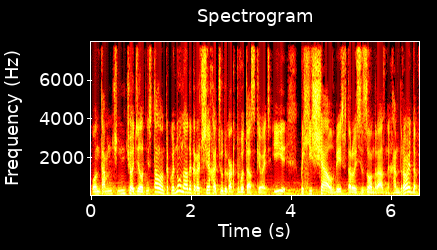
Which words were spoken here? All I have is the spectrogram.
он там ничего делать не стал, он такой, ну, надо, короче, всех отсюда как-то вытаскивать. И похищал весь второй сезон разных андроидов,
